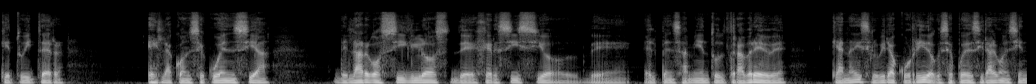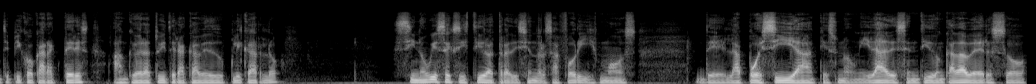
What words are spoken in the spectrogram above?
que Twitter es la consecuencia de largos siglos de ejercicio del el pensamiento ultrabreve, que a nadie se le hubiera ocurrido que se puede decir algo en ciento y pico caracteres, aunque ahora Twitter acabe de duplicarlo, si no hubiese existido la tradición de los aforismos, de la poesía, que es una unidad de sentido en cada verso,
